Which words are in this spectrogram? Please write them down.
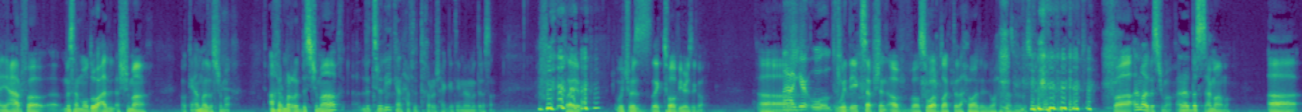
يعني عارفة آه، مثلا موضوع الشماغ أوكي أنا ما البس شماغ. آخر مرة لبست شماغ literally كان حفلة التخرج حقتي من المدرسة. طيب which was like 12 years ago. uh, Wow, you're old. with the exception of صور بلاكة الأحوال اللي الواحد لازم يلبس فيها. فأنا ما ألبس شماغ أنا ألبس عمامة. آه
